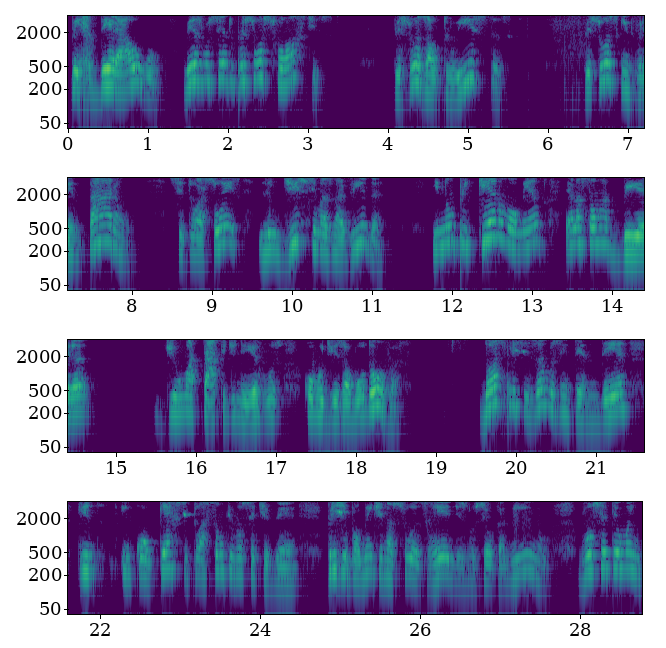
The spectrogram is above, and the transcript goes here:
perder algo, mesmo sendo pessoas fortes, pessoas altruístas, pessoas que enfrentaram situações lindíssimas na vida e num pequeno momento elas estão à beira de um ataque de nervos, como diz Almodóvar. Nós precisamos entender que em qualquer situação que você tiver, principalmente nas suas redes, no seu caminho, você tem uma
